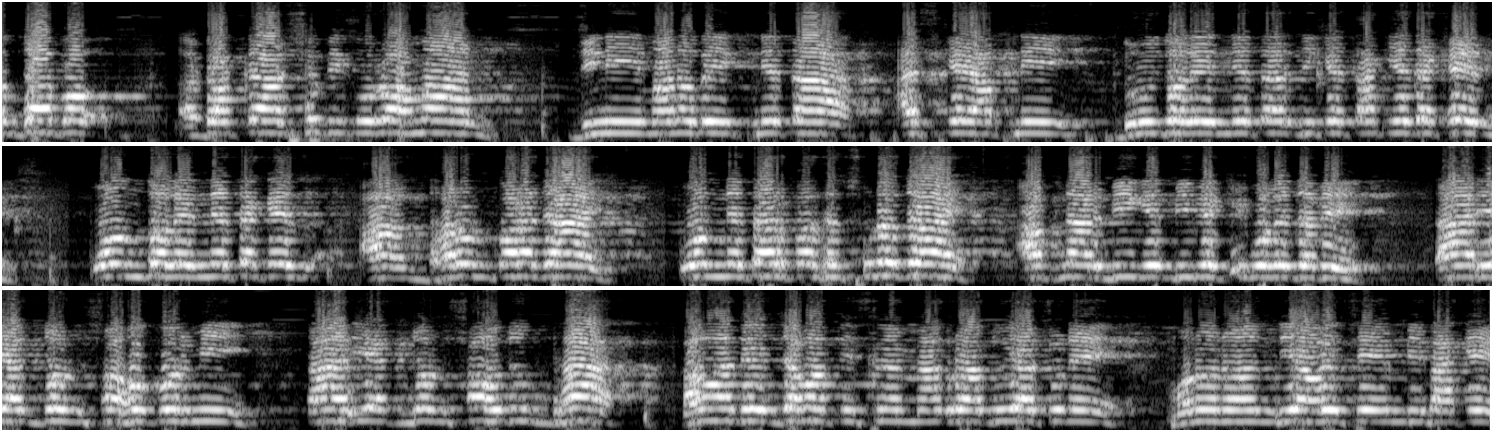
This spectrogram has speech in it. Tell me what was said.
অধ্যাপক ডক্টর শফিকুর রহমান যিনি মানবিক নেতা, আজকে আপনি দুই দলের নেতার দিকে তাকিয়ে দেখেন, কোন দলের নেতাকে ধারণ করা যায়, কোন নেতার পাশে ছুটে যায়, আপনার বিগে বিবেকই বলে যাবে। তারই একজন সহকর্মী, তারই একজন সহযোদ্ধা, বাংলাদেশ জামাত ইসলাম মাগুরা দুই আসনে মনোনয়ন দেওয়া হয়েছে এমনি বাকে।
